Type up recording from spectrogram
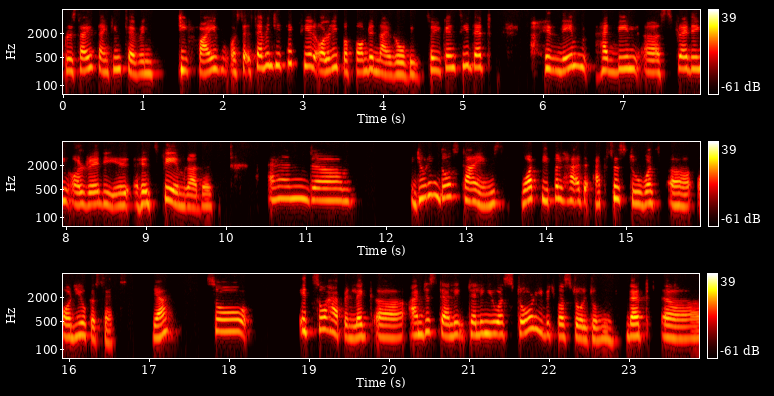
precise 1975 or 76 he had already performed in nairobi. So you can see that his name had been uh, spreading already his fame rather. And um, during those times what people had access to was uh, audio cassettes. Yeah? So it so happened like uh, i'm just telling telling you a story which was told to me that uh,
